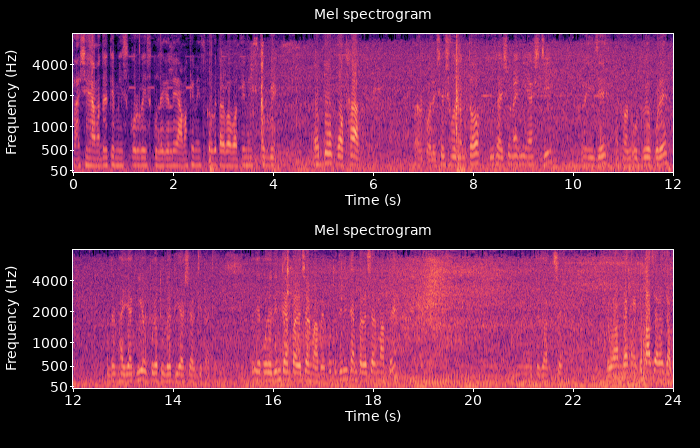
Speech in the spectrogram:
তাই সে আমাদেরকে মিস করবে স্কুলে গেলে আমাকে মিস করবে তার বাবাকে মিস করবে। কত কথা। তারপরে শেষ পর্যন্ত বুঝাই শোনাই নিয়ে আসছি। এই যে এখন উঠবে উপরে ওদের ভাইয়া গিয়ে উপরে তুলে দিয়ে আসে আর কি তাকে। প্রতিদিন টেম্পারেচার মাপে, প্রতিদিনই টেম্পারেচার মাপে। যাচ্ছে। তো আমরা এখন একটু বাজারে যাব।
